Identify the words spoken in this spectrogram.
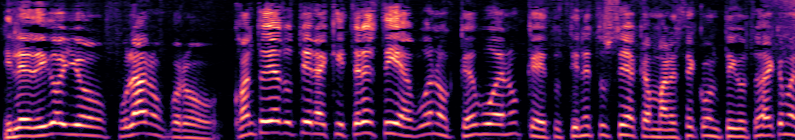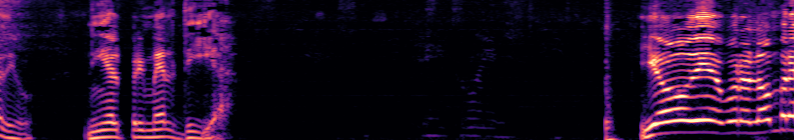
Y le digo yo, fulano, pero ¿cuántos días tú tienes aquí? Tres días. Bueno, qué bueno que tú tienes tus hijas que amanece contigo. ¿Tú sabes qué me dijo? Ni el primer día. Yo dije, bueno, el hombre,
